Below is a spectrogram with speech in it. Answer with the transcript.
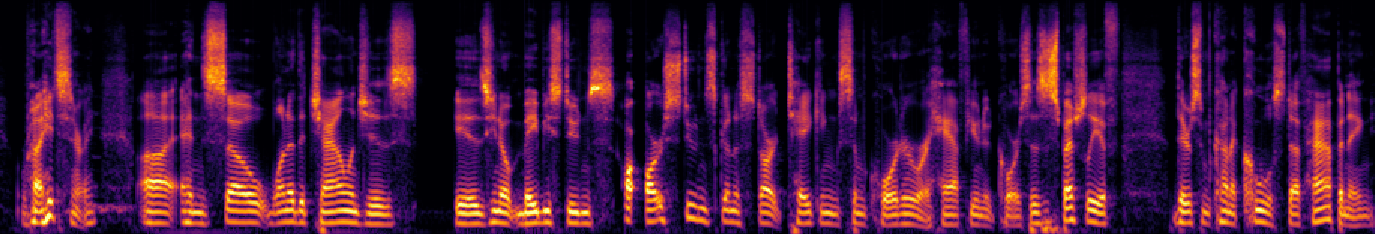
right? right? Uh, and so one of the challenges is, you know, maybe students are, are students going to start taking some quarter or half unit courses, especially if there's some kind of cool stuff happening.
